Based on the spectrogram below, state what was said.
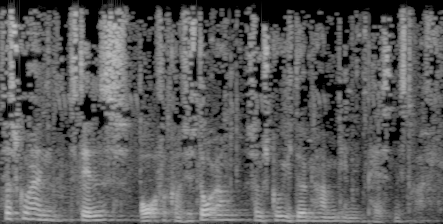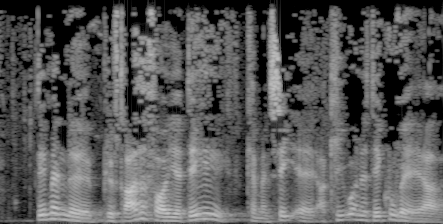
så skulle han stilles over for konsistorium, som skulle idømme ham en passende straf. Det man øh, blev straffet for, ja det kan man se af arkiverne, det kunne være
